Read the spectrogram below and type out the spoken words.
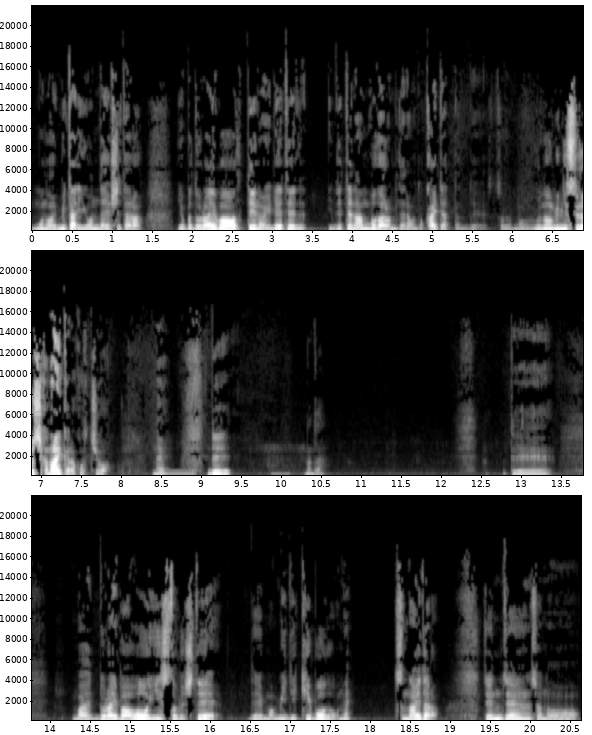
ものを見たり読んだりしてたら、やっぱドライバーっていうのは入れて、入れてなんぼだろうみたいなこと書いてあったんで、それもう鵜呑みにするしかないからこっちは。ね。で、なんだ？で、まあ、ドライバーをインストールして、で、まあ、ミディキーボードをね、繋いだら、全然、その、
